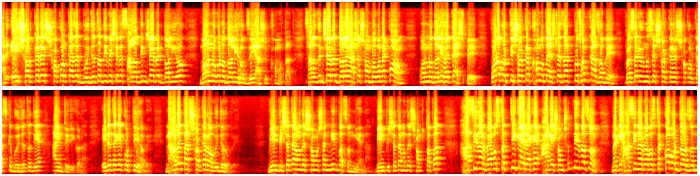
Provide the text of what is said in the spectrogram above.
আর এই সরকারের সকল কাজের বৈধতা দিবে সেটা সালাউদ্দিন সাহেবের দলই হোক বা অন্য কোনো দলই হোক যে আসুক ক্ষমতা। সালাউদ্দিন সাহেবের দলের আসার সম্ভাবনা কম, অন্য দলই হয়তো আসবে। পরবর্তী সরকার ক্ষমতা আসলে যার প্রথম কাজ হবে প্রফেসর ইউনুসের সরকারের সকল কাজকে বৈধতা দিয়ে আইন তৈরি করা। এটা তাকে করতেই হবে। না হলে তার সরকার অবৈধ হবে। বিএনপির সাথে আমাদের সমস্যা নির্বাচন নিয়ে না। বিএনপির সাথে আমাদের তফাৎ, হাসিনার ব্যবস্থা টিকায় রাখে আগে সংসদ নির্বাচন, নাকি হাসিনার ব্যবস্থা কবর দেওয়ার জন্য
